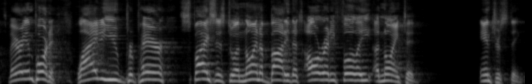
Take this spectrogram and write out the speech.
It's very important. Why do you prepare spices to anoint a body that's already fully anointed? Interesting.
